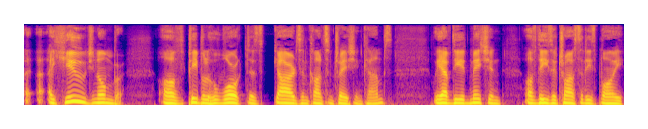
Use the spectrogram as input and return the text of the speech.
a, a huge number of people who worked as guards in concentration camps. We have the admission of these atrocities by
